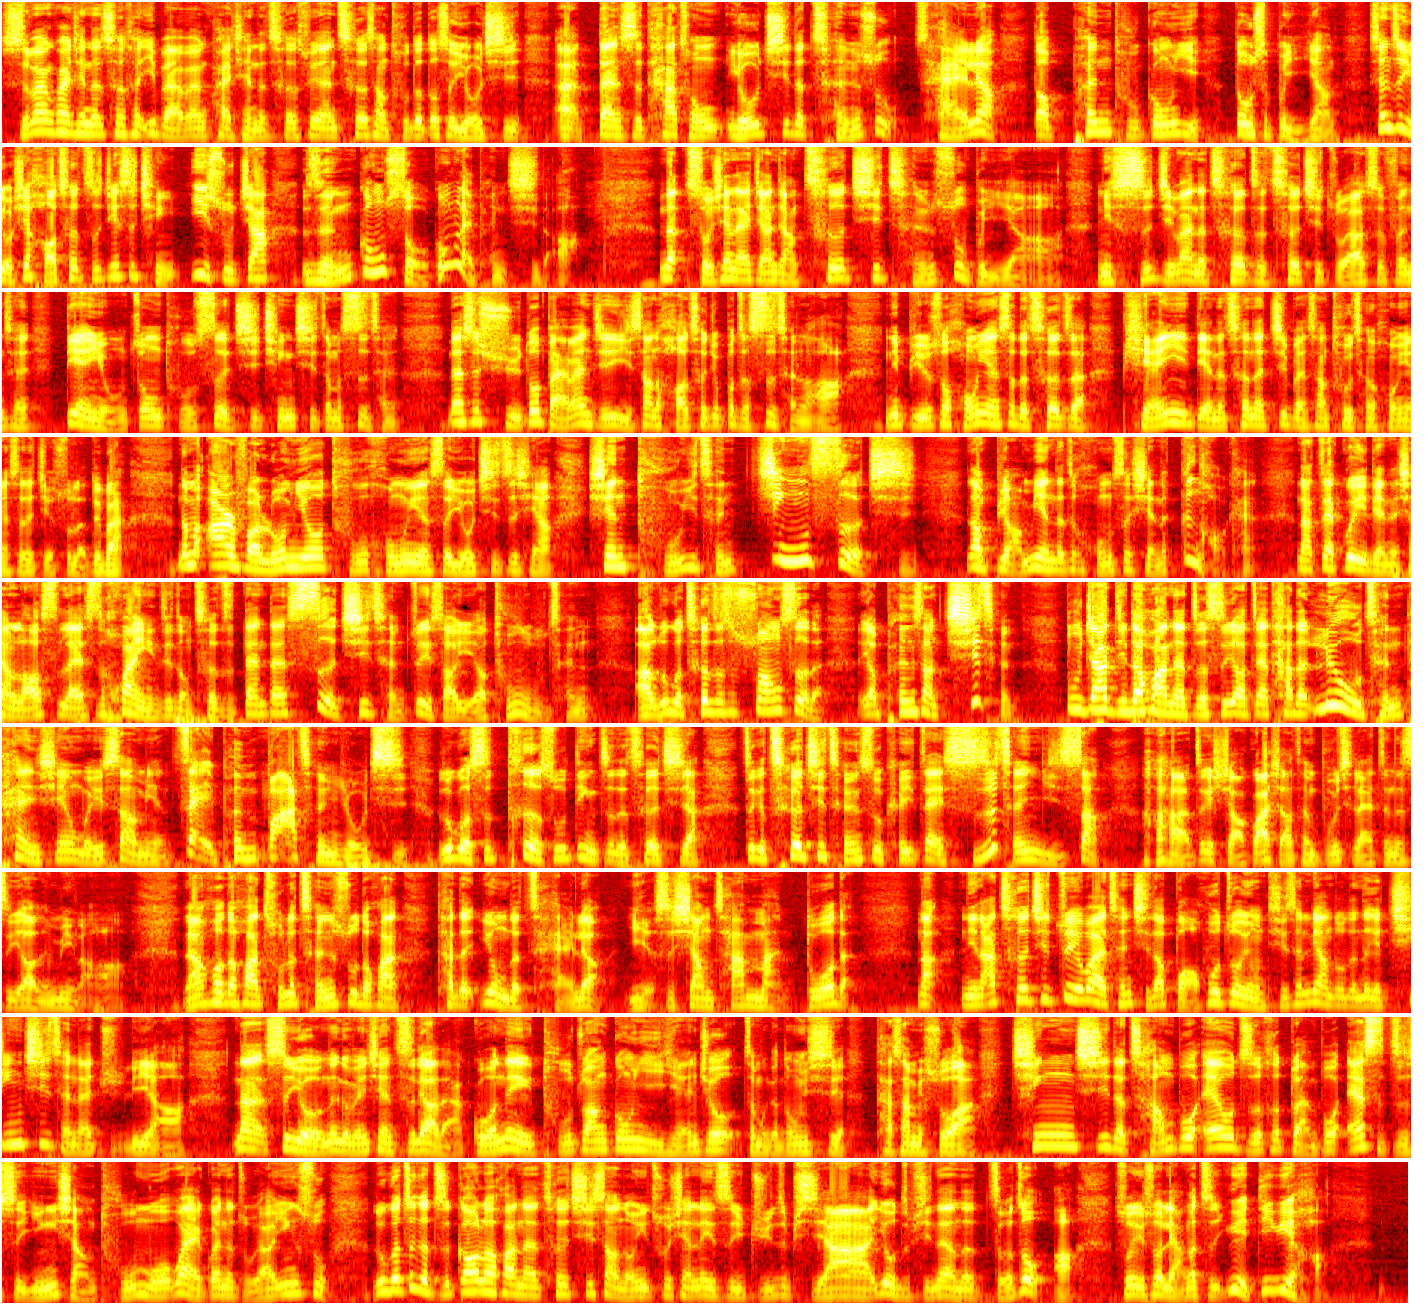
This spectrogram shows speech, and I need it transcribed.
十万块钱的车和一百万块钱的车，虽然车上涂的都是油漆啊，但是它从油漆的层数、材料到喷涂工艺都是不一样的，甚至有些豪车直接是请艺术家人工手工来喷漆的啊。那首先来讲讲车漆层数不一样啊，你十几万的车子车漆主要是分成电泳、中涂、色漆、清漆这么四层，但是许多百万级以上的豪车就不止四层了啊。你比如说红颜色的车子，便宜一点的车呢，基本上涂成红颜色的结束了，对吧？那么阿尔法罗密欧涂红颜色油漆之前啊，先涂一层金色漆。让表面的这个红色显得更好看。那再贵一点的，像劳斯莱斯幻影这种车子，单单色漆层最少也要涂五层啊。如果车子是双色的，要喷上七层。布加迪的话呢，则是要在它的六层碳纤维上面再喷八层油漆。如果是特殊定制的车漆啊，这个车漆层数可以在十层以上。哈哈，这个小刮小蹭补起来真的是要人命了啊。然后的话，除了层数的话，它的用的材料也是相差蛮多的。那你拿车漆最外层起到保护作用、提升亮度的那个清漆层来举例啊，那是有那个文献资料的，国内涂装工艺研究这么个东西，它上面说啊，清漆的长波 L 值和短波 S 值是影响涂膜外观的主要因素。如果这个值高的话呢，车漆上容易出现类似于橘子皮啊、柚子皮那样的褶皱啊。所以说两个值越低越好，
